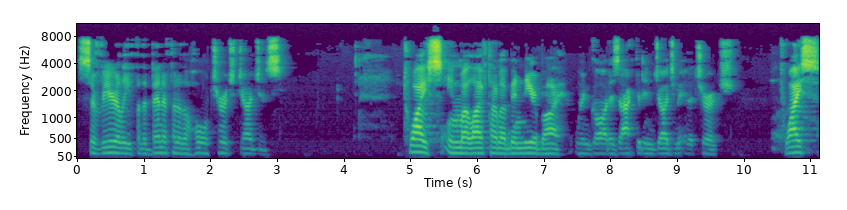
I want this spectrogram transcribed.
severely, for the benefit of the whole church, judges. Twice in my lifetime, I've been nearby when God has acted in judgment in a church. Twice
